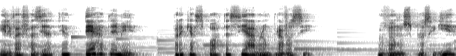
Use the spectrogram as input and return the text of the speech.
Ele vai fazer até a terra tremer para que as portas se abram para você. Vamos prosseguir?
